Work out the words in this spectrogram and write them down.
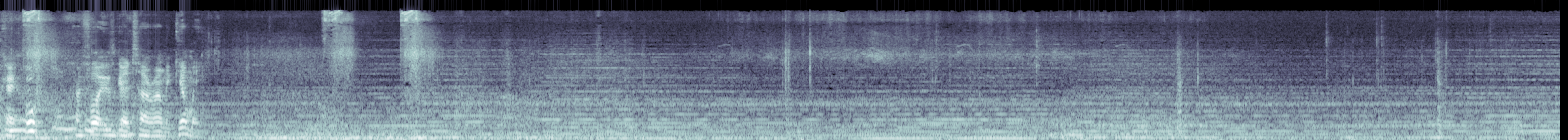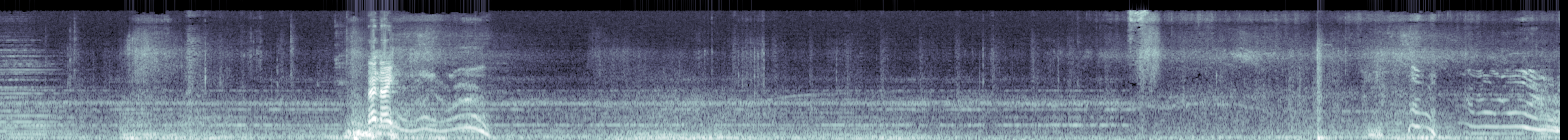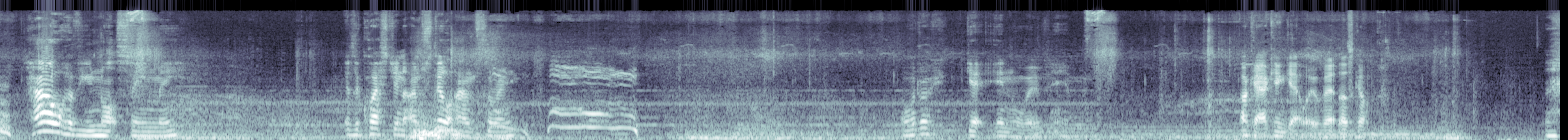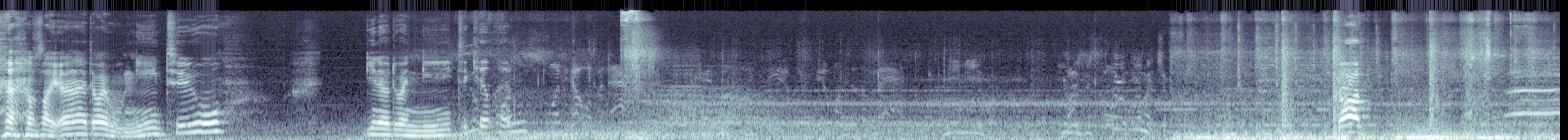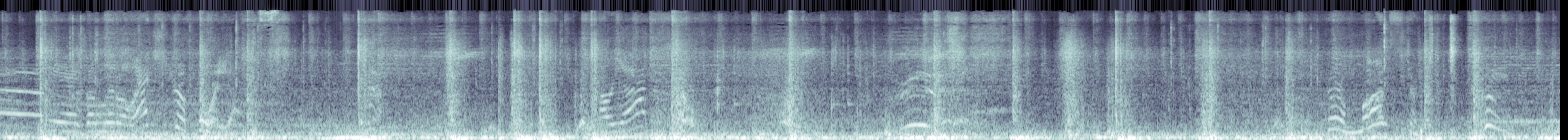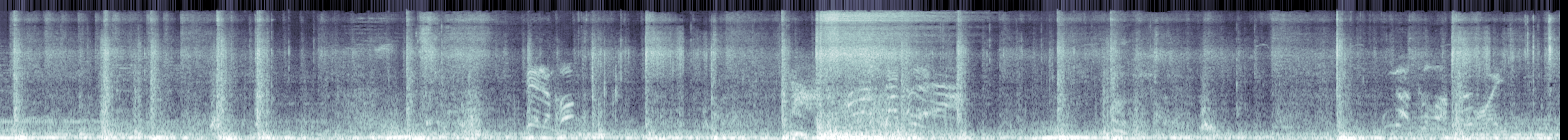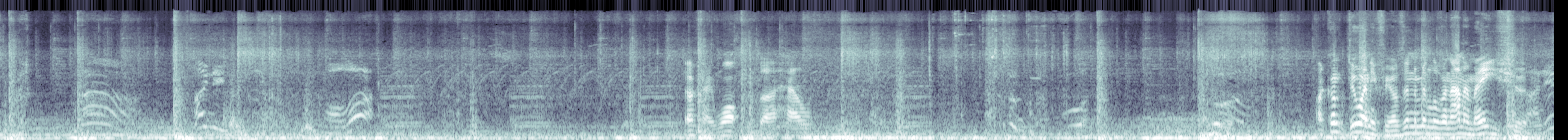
Okay, Ooh, I thought he was going to turn around and kill me. Night night. How have you not seen me? Is a question I'm still answering. I wonder if I get in with him. Okay, I can get away with it. Let's go. I was like, uh, do I need to? You know, do I need to kill him? God! Knuckle up! I need all up! Okay, what the hell? I couldn't do anything, I was in the middle of an animation.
